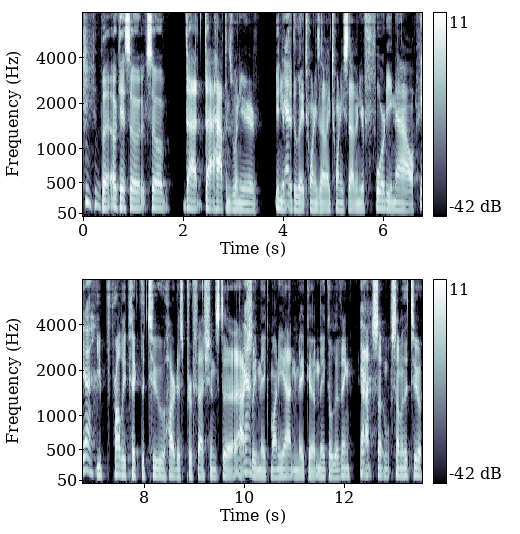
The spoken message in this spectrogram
but okay, so so that that happens when you're in your Yeah. mid to late 20s, at like 27. You're 40 now. yeah. You probably picked the two hardest professions to actually make money at and make a make a living Yeah. at. Some some of the two.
